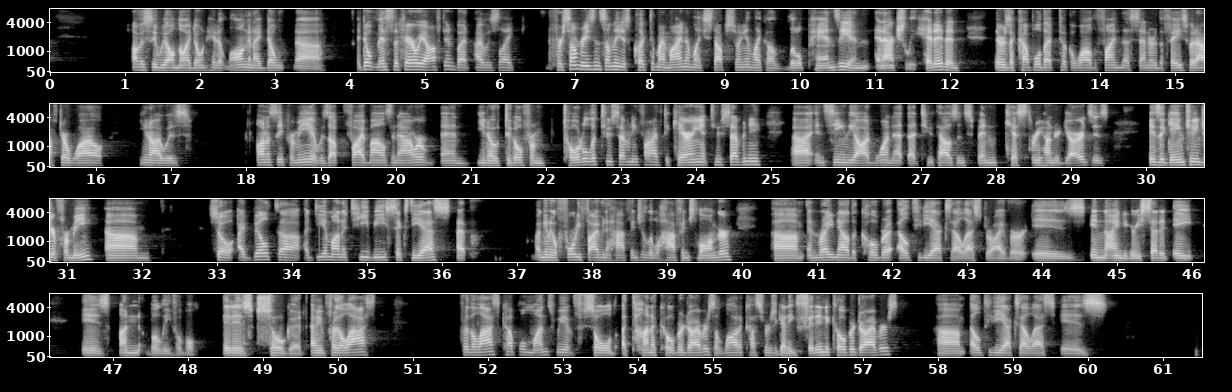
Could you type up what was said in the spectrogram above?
obviously we all know I don't hit it long, and I don't uh, I don't miss the fairway often. But I was like, for some reason something just clicked in my mind. I'm like, stop swinging like a little pansy and and actually hit it. And there was a couple that took a while to find the center of the face, but after a while, you know, I was honestly for me, it was up five miles an hour, and you know, to go from total at 275 to carrying at 270. Uh, and seeing the odd one at that 2000 spin kiss 300 yards is is a game changer for me. Um, so I built uh, a Diamana TB 60S at I'm going to go 45 and a half inches, a little half inch longer. Um, and right now, the Cobra LTDX LS driver is in nine degrees, set at eight, is unbelievable. It is so good. I mean, for the last for the last couple months, we have sold a ton of Cobra drivers. A lot of customers are getting fit into Cobra drivers. Um, LTDX LS is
